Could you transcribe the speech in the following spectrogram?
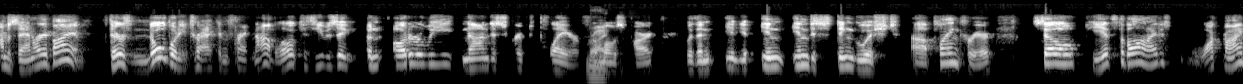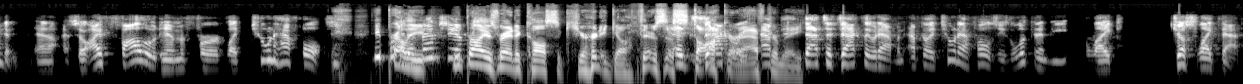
I'm standing right by him. There's nobody tracking Frank Nobilo because he was a, an utterly nondescript player for Right. the most part with an in, in, indistinguished uh, playing career. So he hits the ball and I just walk behind him. And so I followed him for like two and a half holes. He probably he probably is ready to call security. Going, there's a stalker Exactly. after me. That's exactly what happened. After like two and a half holes, he's looking at me like, just like that.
